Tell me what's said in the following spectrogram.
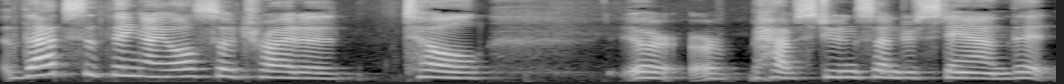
that's the thing I also try to tell or, or have students understand that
